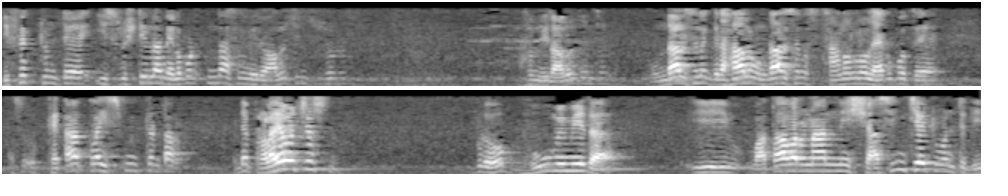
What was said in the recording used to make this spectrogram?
డిఫెక్ట్ ఉంటే ఈ సృష్టిలా నిలబడుతుందా? అసలు మీరు ఆలోచించి చూడండి. అసలు మీరు ఆలోచించండి. ఉండాల్సిన గ్రహాలు ఉండాల్సిన స్థానంలో లేకపోతే అసలు కెటాక్లైస్మిక్ అంటారు. అంటే ప్రళయం వచ్చేస్తుంది. ఇప్పుడు భూమి మీద ఈ వాతావరణాన్ని శాసించేటువంటిది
